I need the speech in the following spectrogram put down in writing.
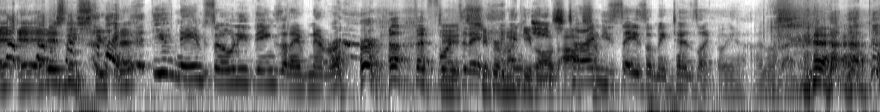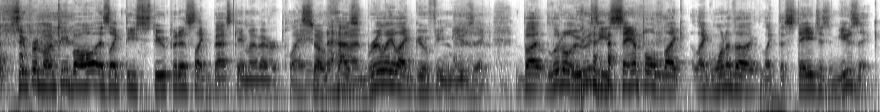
It, it, it is the stupidest. You've named so many things that I've never heard of before Dude, today. Super Monkey and Ball each is time awesome. you say something, Ted's like, "Oh yeah, I love that." Super Monkey Ball is like the stupidest, like best game I've ever played, So and it has really like goofy music. But Lil Uzi sampled like like one of the like the stage's music,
